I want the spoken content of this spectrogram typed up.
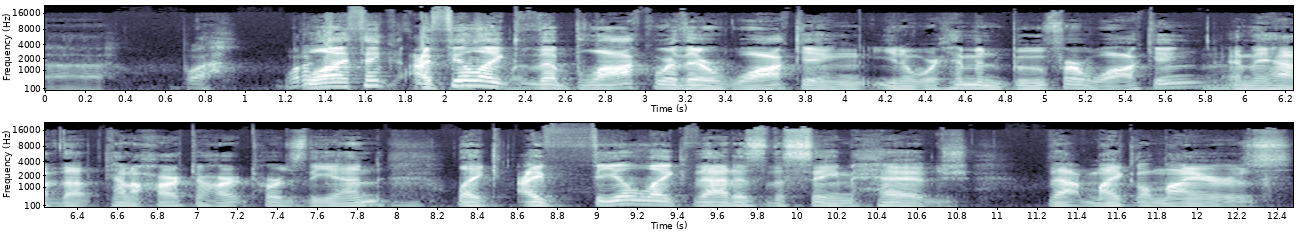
uh, wow. What well, I think I feel like the block where they're walking, you know, where him and Boof are walking, Mm-hmm. and they have that kind of heart to heart towards the end. Like I feel like that is the same hedge that Michael Myers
